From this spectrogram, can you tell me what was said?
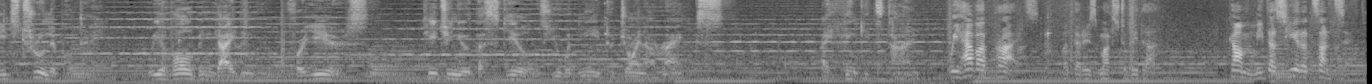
It's true, Nipote. We have all been guiding you for years, teaching you the skills you would need to join our ranks. I think it's time. We have our prize, but there is much to be done. Come, meet us here at sunset.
